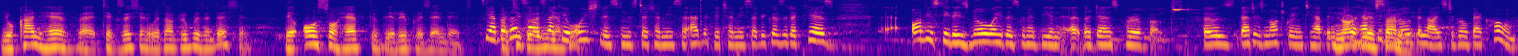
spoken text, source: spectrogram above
You can't have uh, taxation without representation. They also have to be represented. Yeah, but that sounds like a wish list, Mr. Chamisa, Advocate Chamisa, because it appears, uh, obviously, there's no way there's going to be an, a diaspora vote. Those, that is not going to happen. Not People have to be mobilized to go back home.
